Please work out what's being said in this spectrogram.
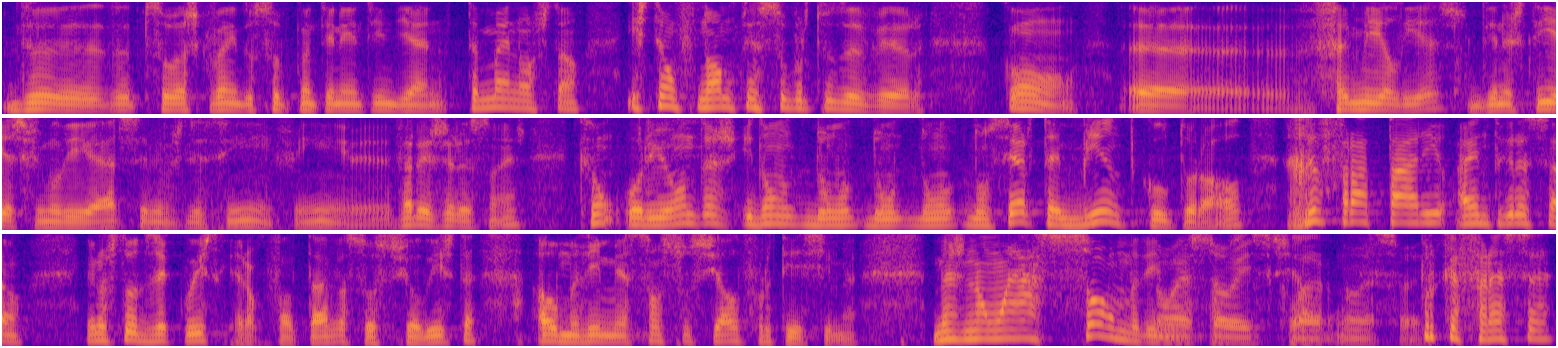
de, de, pessoas que vêm do subcontinente indiano, também não estão. Isto é um fenómeno que tem sobretudo a ver com uh, famílias, dinastias familiares, sabemos-lhe assim, enfim, uh, várias gerações, que são oriundas e de um, de, um, de, um, de um, certo ambiente cultural refratário à integração. Eu não estou a dizer com isto, era o que faltava, sou socialista, há uma dimensão social fortíssima. Mas não há só uma dimensão Não é só isso, social. claro, não é só isso. Porque a França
